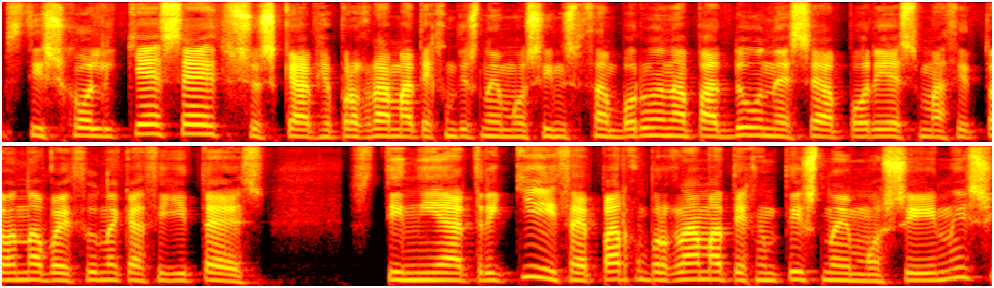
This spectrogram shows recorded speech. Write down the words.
στις σχολικές αίθουσες κάποια προγράμματα τεχνητής νοημοσύνης που θα μπορούν να απαντούν σε απορίες μαθητών, να βοηθούν καθηγητές. Στην ιατρική θα υπάρχουν προγράμματα τεχνητής νοημοσύνης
